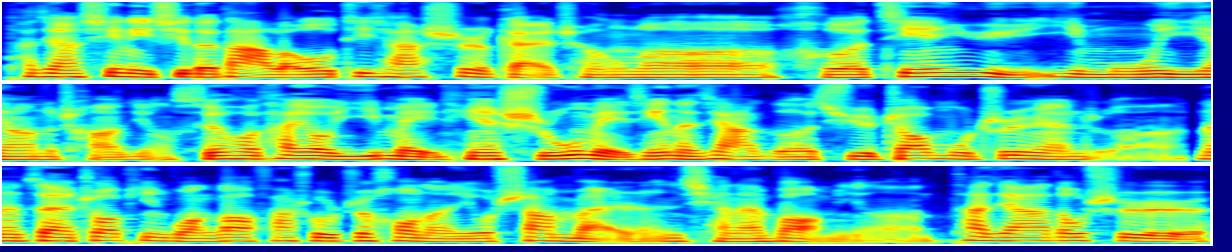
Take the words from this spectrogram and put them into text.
他将心理系的大楼地下室改成了和监狱一模一样的场景。随后，他又以每天十五美金的价格去招募志愿者。那在招聘广告发出之后呢，有上百人前来报名啊。大家都是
